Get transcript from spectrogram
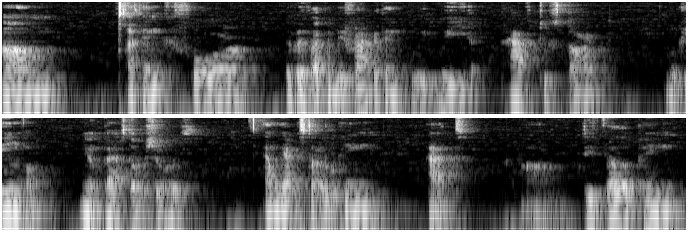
Um, I think for, if, if, I can be frank, I think we, we have to start looking up, you know, past our shores, and we have to start looking at um, developing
